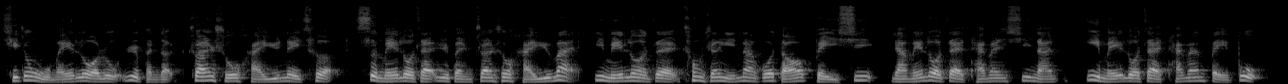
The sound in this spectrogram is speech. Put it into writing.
其中五枚落入日本的专属海域内侧，四枚落在日本专属海域外，一枚落在冲绳以那国岛北西，两枚落在台湾西南，一枚落在台湾北部。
